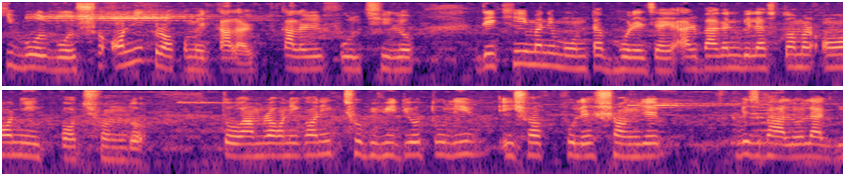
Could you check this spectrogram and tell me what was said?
কি বলব অনেক রকমের কালার কালারের ফুল ছিল। দেখেই মানে মনটা ভরে যায়। আর বাগান বিলাস তো আমার অনেক পছন্দ। তো আমরা অনেক অনেক ছবি ভিডিও তুলি। এইসব ফুলের সঙ্গে বেশ ভালো লাগল।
